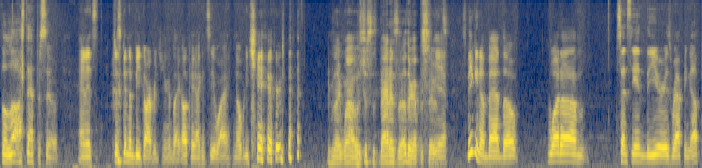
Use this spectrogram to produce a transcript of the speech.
the lost episode, and it's just gonna be garbage. And you're like, okay, I can see why nobody cared. I'm like, wow, it was just as bad as the other episodes. yeah. Speaking of bad though, what um, since the end of the year is wrapping up,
